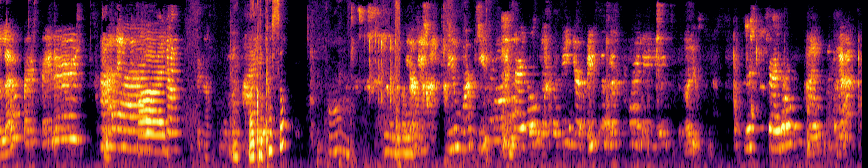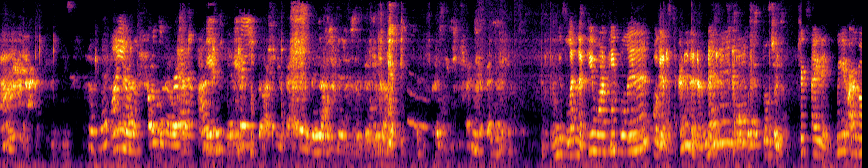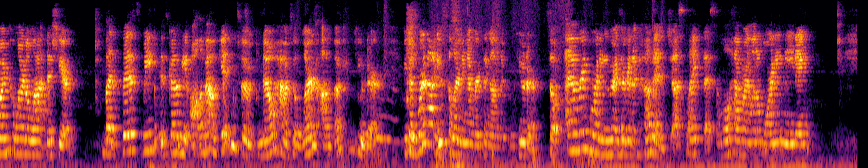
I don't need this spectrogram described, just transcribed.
Hello, first graders. Hi. Hi. 마이크로 켰어? 아. People. Just letting a few more people in. We'll get started in a minute. Exciting. We are going to learn a lot this year. But this week is going to be all about getting to know how to learn on the computer. Because we're not used to learning everything on the computer. So every morning you guys are going to come in just like this and we'll have our little morning meeting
